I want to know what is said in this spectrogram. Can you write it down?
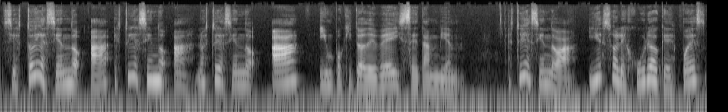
Si estoy haciendo A, estoy haciendo A, no estoy haciendo A y un poquito de B y C también. Estoy haciendo A. Y eso les juro que después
